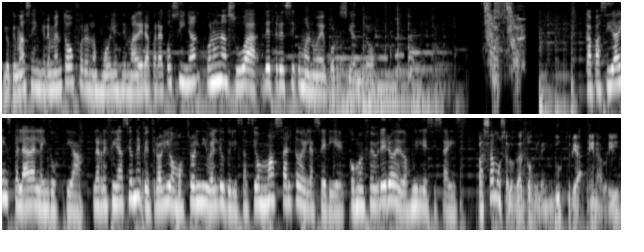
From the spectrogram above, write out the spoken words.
Lo que más se incrementó fueron los muebles de madera para cocina, con una suba de 13,9%. Capacidad instalada en la industria. La refinación de petróleo mostró el nivel de utilización más alto de la serie, como en febrero de 2016. Pasamos a los datos de la industria en abril.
